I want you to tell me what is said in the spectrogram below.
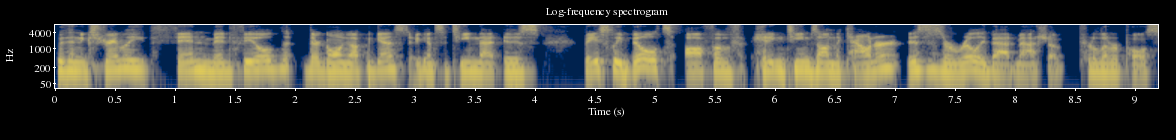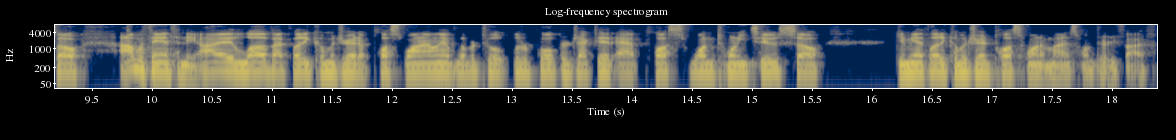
with an extremely thin midfield, they're going up against against a team that is basically built off of hitting teams on the counter. This is a really bad matchup for Liverpool. So I'm with Anthony. I love Atletico Madrid at plus one. I only have Liverpool, Liverpool projected at plus 122. So give me Atletico Madrid plus one at minus 135.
